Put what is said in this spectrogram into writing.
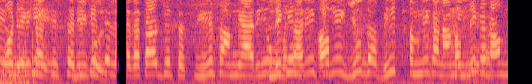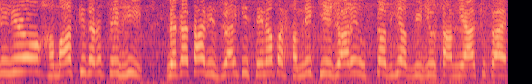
और देखिए किस तरीके। से लगातार जो तस्वीरें सामने आ रही हैं लेकिन रही है कि ये युद्ध अभी थमने का नाम हमने का नाम नहीं ले रहा और हमास की तरफ़ से भी लगातार इसराइल की सेना पर हमले किए जा रहे हैं उसका भी अब वीडियो सामने आ चुका है।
